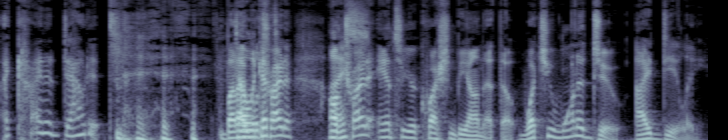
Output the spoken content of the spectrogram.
I kind of doubt it. but I will try to I'll Nice. try to answer your question beyond that though. What you want to do ideally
